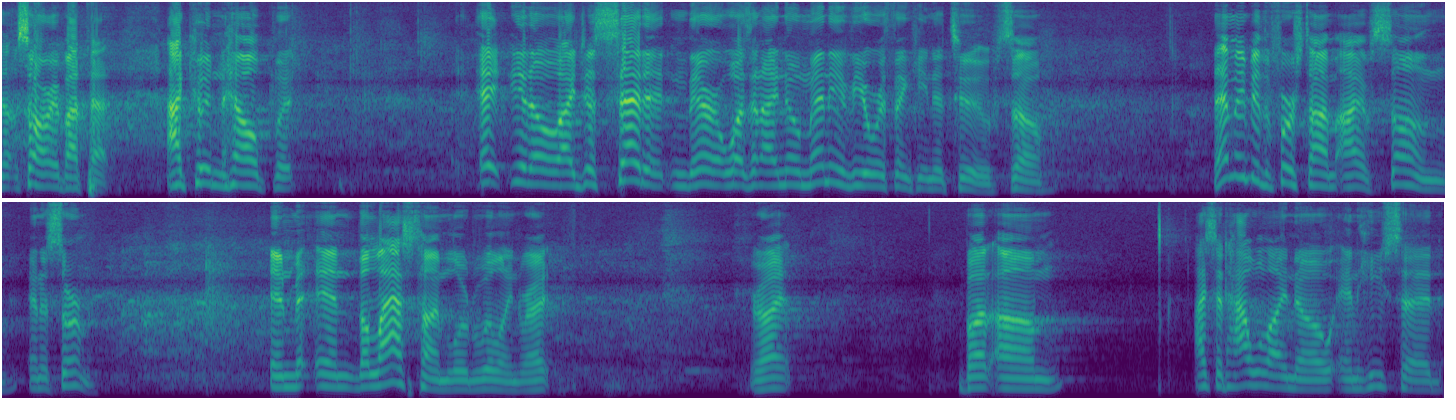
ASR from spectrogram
oh, sorry about that. I couldn't help but, it, you know, I just said it, and there it was, and I know many of you were thinking it too. So that may be the first time I have sung in a sermon and, and the last time, Lord willing, right? Right? But um, I said, How will I know? And he said,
